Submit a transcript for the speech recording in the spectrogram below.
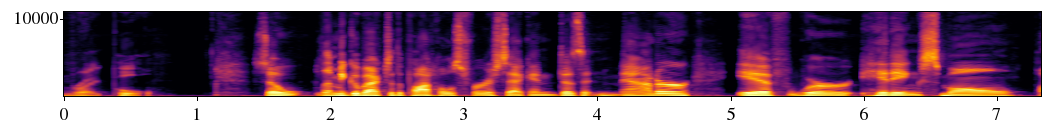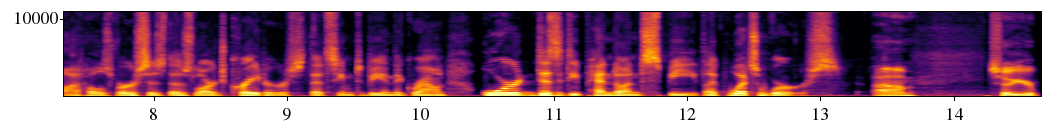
and right pull. So let me go back to the potholes for a second. Does it matter if we're hitting small potholes versus those large craters that seem to be in the ground, or does it depend on speed? Like, what's worse? Um, so your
